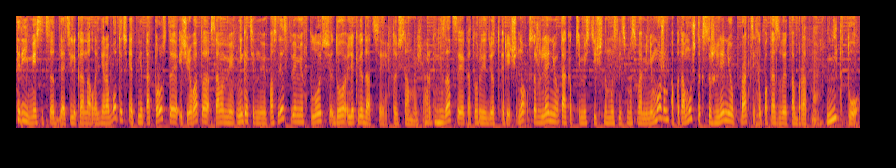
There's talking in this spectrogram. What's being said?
три месяца для телеканала не работать, это не так просто и чревато самыми негативными последствиями вплоть до ликвидации той самой организации, о которой идет речь. Но, к сожалению, так оптимистично мыслить мы с вами не можем, а потому что, к сожалению, практика показывает обратное. Никто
